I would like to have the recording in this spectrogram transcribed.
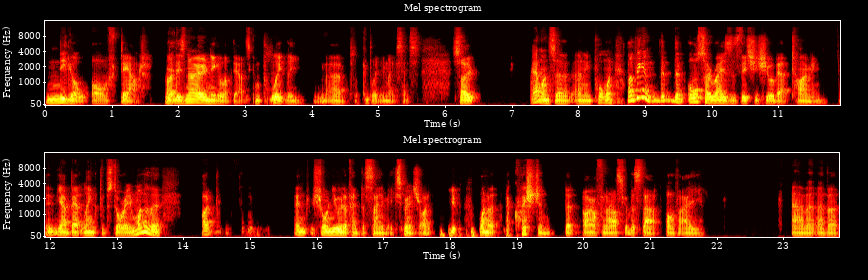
niggle of doubt, right? Yeah. There's no niggle of doubt. It's completely, uh, completely makes sense. So that one's a, an important one. I think that, that also raises this issue about timing, and, yeah, about length of story. And one of the, I, and Shawn, you would have had the same experience, right? You, one of a question that I often ask at the start of a of a, of a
